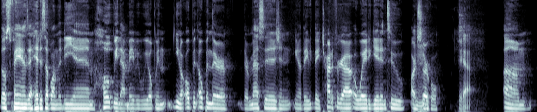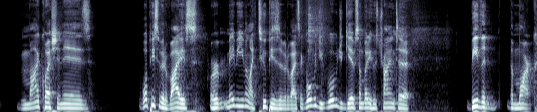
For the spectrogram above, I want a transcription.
those fans that hit us up on the DM, hoping that maybe we open you know open open their their message and you know they they try to figure out a way to get into our circle. Yeah. Um, my question is, what piece of advice, or maybe even like two pieces of advice, like what would you what would you give somebody who's trying to be the the mark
